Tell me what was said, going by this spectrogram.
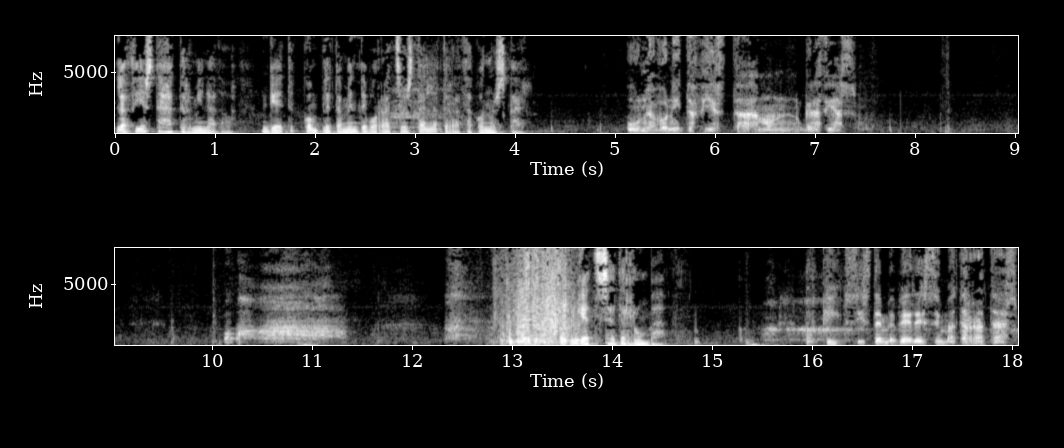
La fiesta ha terminado. Get, completamente borracho, está en la terraza con Oscar. Una bonita fiesta, Amon. Gracias. Get se derrumba. ¿Por qué insiste en beber ese matarratas?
